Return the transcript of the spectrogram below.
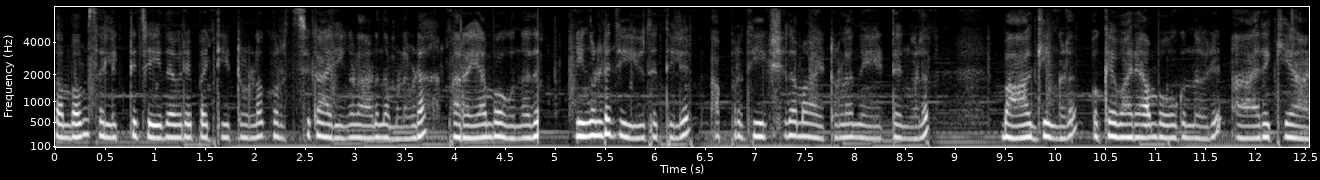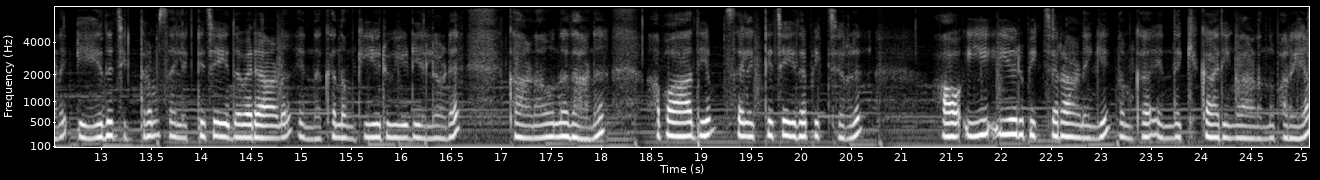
സംഭവം സെലക്ട് ചെയ്തവരെ പറ്റിയിട്ടുള്ള കുറച്ച് കാര്യങ്ങളാണ് നമ്മളിവിടെ പറയാൻ പോകുന്നത്. നിങ്ങളുടെ ജീവിതത്തിൽ അപ്രതീക്ഷിതമായിട്ടുള്ള നേട്ടങ്ങൾ ഭാഗ്യങ്ങൾ ഒക്കെ വരാൻ പോകുന്നവർ ആരൊക്കെയാണ്? ഏത് ചിത്രം സെലക്ട് ചെയ്തവരാണ്? എന്നൊക്കെ നമുക്ക് ഈ ഒരു വീഡിയോയിലൂടെ കാണാവുന്നതാണ്. അപ്പോൾ ആദ്യം സെലക്ട് ചെയ്ത പിക്ചർ ഈ ഈ ഒരു പിക്ചറാണെങ്കിൽ നമുക്ക് എന്തൊക്കെ കാര്യങ്ങളാണെന്ന് പറയാം.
